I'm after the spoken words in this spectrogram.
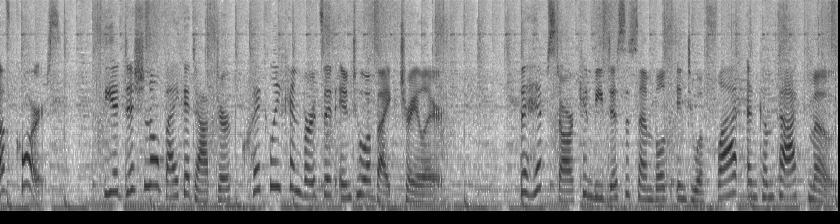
Of course! The additional bike adapter quickly converts it into a bike trailer. The Hipstar can be disassembled into a flat and compact mode,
